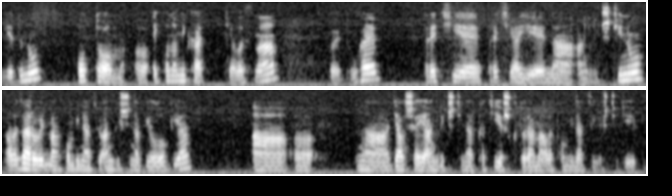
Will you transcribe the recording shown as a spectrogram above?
jednu, potom uh, ekonomika telesná, to je druhé. Tretie, tretia je na angličtinu, ale zároveň má kombináciu angličtina biológia. A uh, na ďalšia je angličtinárka tiež, ktorá má ale v kombinácii ešte dejepis.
